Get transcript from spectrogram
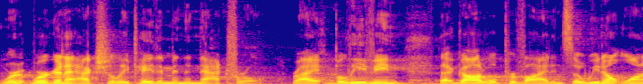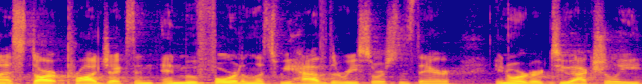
we're, we're going to actually pay them in the natural, right? Believing that God will provide. And so we don't want to start projects and, and move forward unless we have the resources there in order to actually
